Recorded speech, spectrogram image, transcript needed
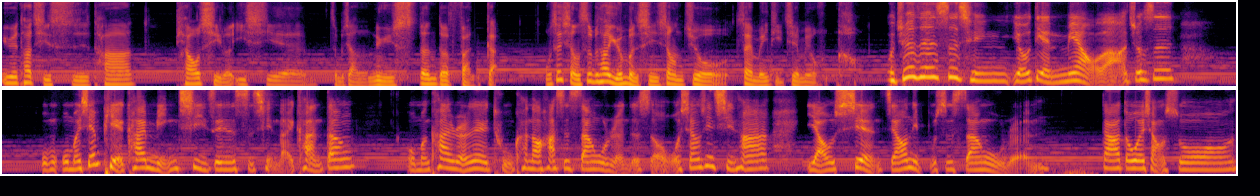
因为他其实他挑起了一些怎么讲女生的反感。我在想，是不是他原本形象就在媒体界没有很好？我觉得这件事情有点妙啦，就是我我们先撇开名气这件事情来看，当我们看人类图看到他是三五人的时候，我相信其他爻线，只要你不是三五人，大家都会想说。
